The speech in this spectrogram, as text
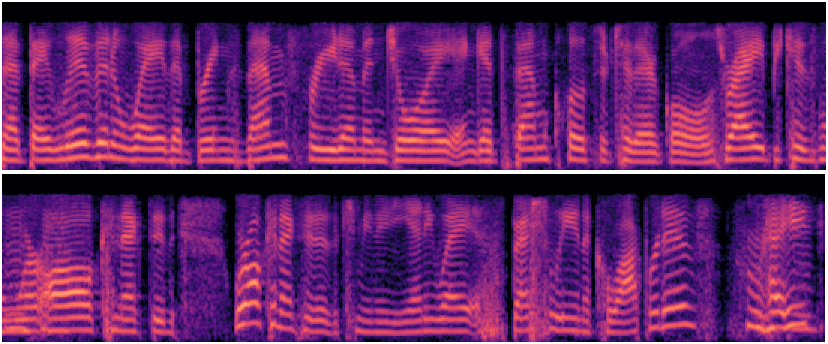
that they live in a way that brings them freedom and joy and gets them closer to their goals, right? Because when mm-hmm. we're all connected, we're all connected as a community anyway, especially in a cooperative, right? Mm-hmm.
